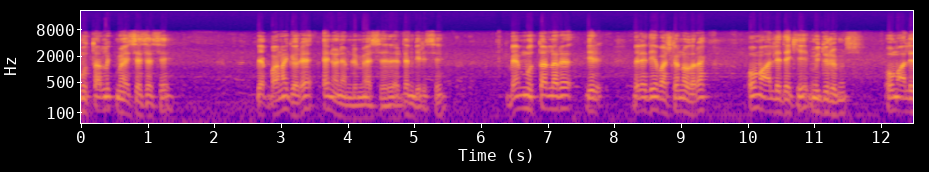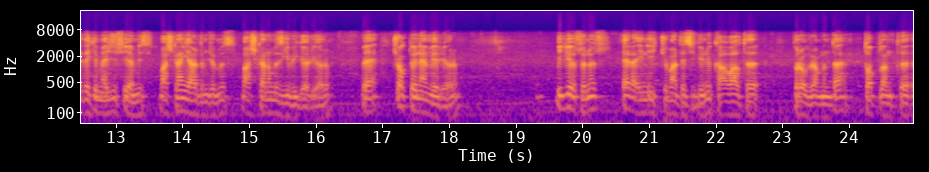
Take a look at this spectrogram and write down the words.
muhtarlık müessesesi ve bana göre en önemli müesseselerden birisi. Ben muhtarları bir belediye başkanı olarak o mahalledeki müdürümüz, o mahalledeki meclis üyemiz, başkan yardımcımız, başkanımız gibi görüyorum ve çok da önem veriyorum. Biliyorsunuz her ayın ilk cumartesi günü kahvaltı programında toplantı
